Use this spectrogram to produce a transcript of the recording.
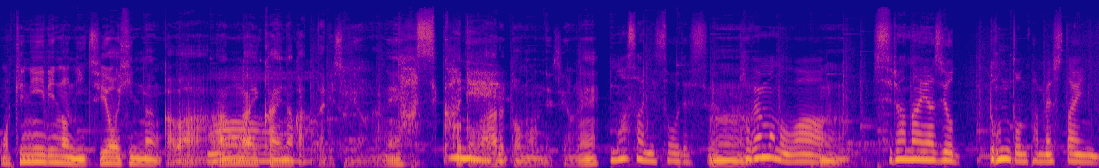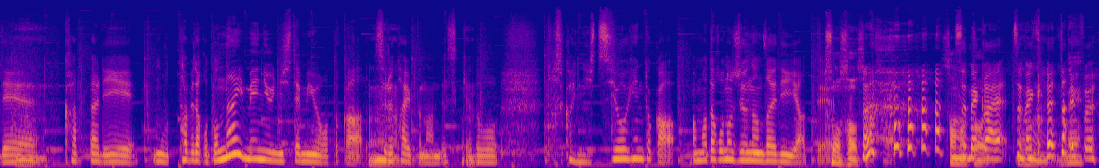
お気に入りの日用品なんかは案外買えなかったりするようなね確かに。ことがあると思うんですよね。まさにそうです、うん、食べ物は知らない味をどんどん試したいんで、うん、買ったりもう食べたことないメニューにしてみようとかするタイプなんですけど、うん、確かに日用品とかあまたこの柔軟剤でいいやって。そうそうそうそう。詰め替え詰め替えタイプ、うんね、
